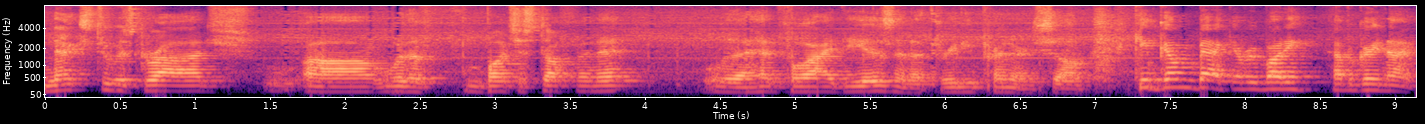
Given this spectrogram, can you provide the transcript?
next to his garage uh, with a bunch of stuff in it, with a head full of ideas and a 3D printer. So keep coming back, everybody. Have a great night.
